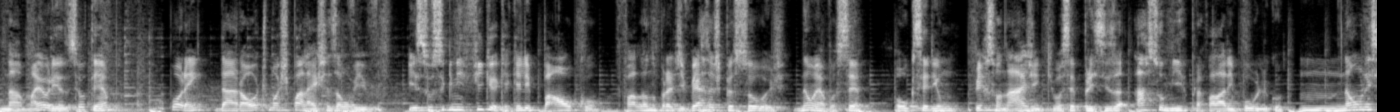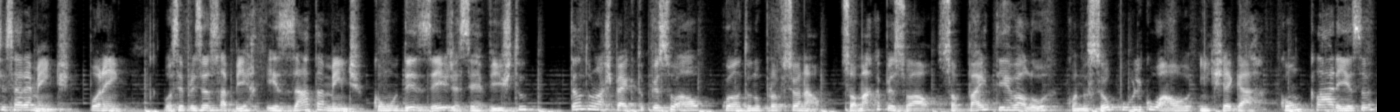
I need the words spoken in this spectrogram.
na maioria do seu tempo, porém dar ótimas palestras ao vivo. Isso significa que aquele palco falando para diversas pessoas não é você? Ou que seria um personagem que você precisa assumir para falar em público? Hum, não necessariamente. Porém, você precisa saber exatamente como deseja ser visto tanto no aspecto pessoal quanto no profissional. Sua marca pessoal só vai ter valor quando seu público-alvo enxergar com clareza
